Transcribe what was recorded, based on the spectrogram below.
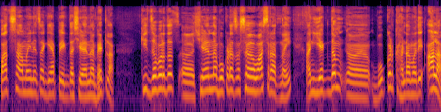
पाच सहा महिन्याचा गॅप एकदा शेळ्यांना भेटला की जबरदस्त शेळ्यांना बोकडाचा सहवास राहत नाही आणि एकदम बोकड खांडामध्ये आला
